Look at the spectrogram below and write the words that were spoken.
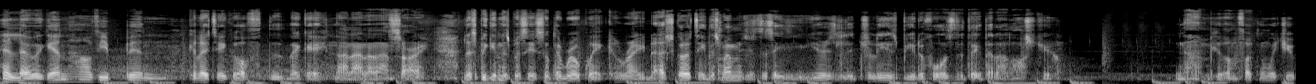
Hello again, how have you been? Can I take off the. Okay, no, no, no, no, sorry. Let's begin this by saying something real quick, right? I just gotta take this moment just to say you're literally as beautiful as the day that I lost you. Nah, I'm, I'm fucking with you.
